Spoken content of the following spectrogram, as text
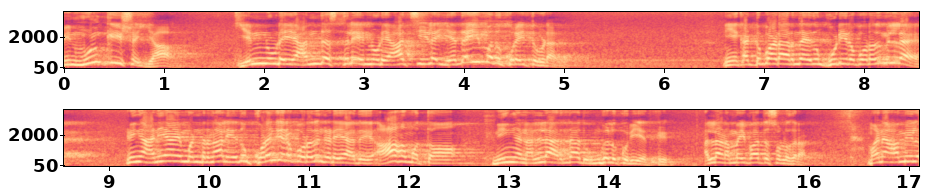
மின் முன்கீஷையா என்னுடைய அந்தஸ்தில் என்னுடைய ஆட்சியில் எதையும் அது குறைத்து விடாது. நீங்கள் கட்டுப்பாடாக இருந்தால் எதுவும் கூடிட போகிறதும் இல்லை. நீங்கள் அநியாயம் பண்ணுறனால எதுவும் குறைஞ்சிட போகிறதும் கிடையாது. ஆக மொத்தம் நீங்கள் நல்லா இருந்தால் அது உங்களுக்குரியது. அல்லாஹ் நம்மை பார்த்து சொல்லுகிறார் மன அமில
